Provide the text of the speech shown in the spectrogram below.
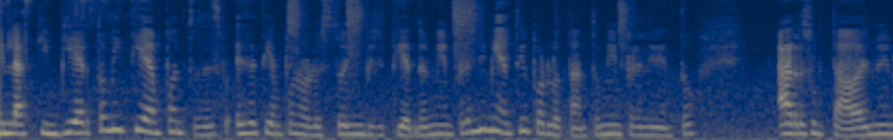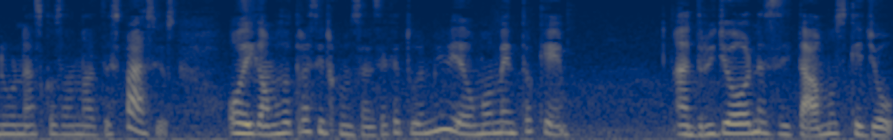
en las que invierto mi tiempo, entonces ese tiempo no lo estoy invirtiendo en mi emprendimiento y por lo tanto mi emprendimiento ha resultado en ir unas cosas más despacios. O digamos otra circunstancia que tuve en mi vida, un momento que Andrew y yo necesitábamos que yo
